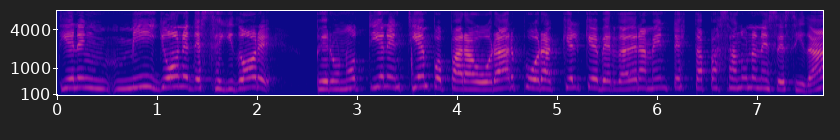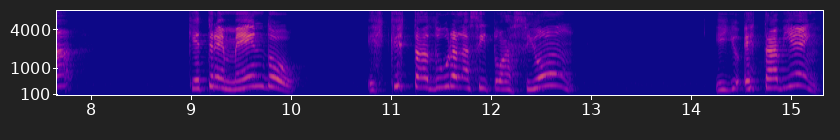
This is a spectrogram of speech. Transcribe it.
tienen millones de seguidores, pero no tienen tiempo para orar por aquel que verdaderamente está pasando una necesidad. ¡Qué tremendo! Es que está dura la situación. Y yo, está bien.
